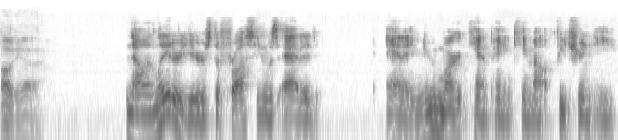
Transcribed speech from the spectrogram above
Oh yeah. Now, in later years, the frosting was added, and a new market campaign came out featuring a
